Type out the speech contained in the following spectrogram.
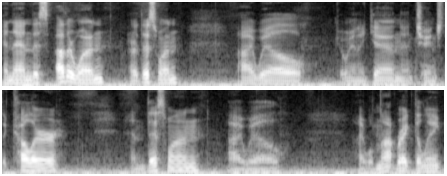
and then this other one or this one I will go in again and change the color. And this one I will I will not break the link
